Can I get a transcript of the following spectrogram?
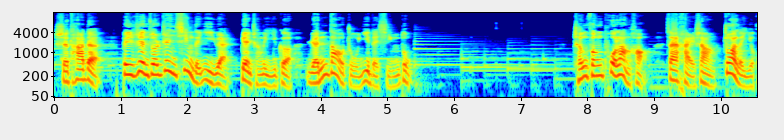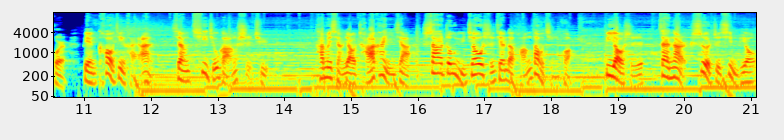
使他的被认作任性的意愿变成了一个人道主义的行动。乘风破浪号在海上转了一会儿，便靠近海岸，向气球港驶去。他们想要查看一下沙洲与礁石间的航道情况。必要时在那儿设置信标，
